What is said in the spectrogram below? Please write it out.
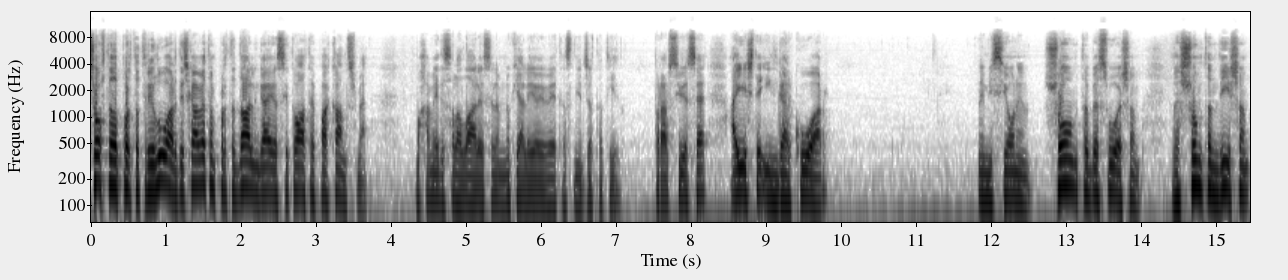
qoftë edhe për të trilluar diçka vetëm për të dalë nga ajo situatë e pakëndshme. Muhamedi sallallahu alaihi wasallam nuk ia lejoi vetes një gjë të tillë, për arsye se ai ishte i ngarkuar me misionin shumë të besueshëm dhe shumë të ndjeshëm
